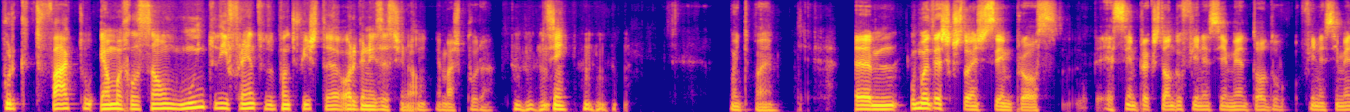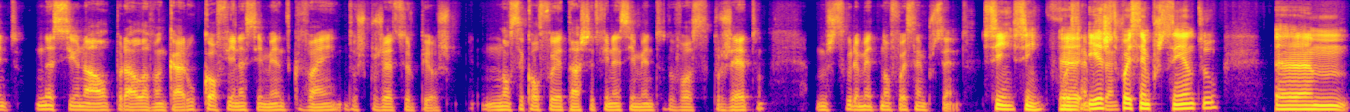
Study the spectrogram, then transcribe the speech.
porque de facto é uma relação muito diferente do ponto de vista organizacional. É mais pura. Sim. muito bem. Um, uma das questões sempre é sempre a questão do financiamento ou do financiamento nacional para alavancar o cofinanciamento que vem dos projetos europeus. Não sei qual foi a taxa de financiamento do vosso projeto, mas seguramente não foi 100%. Sim, sim. Foi 100%. Uh, este foi 100%. Um,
